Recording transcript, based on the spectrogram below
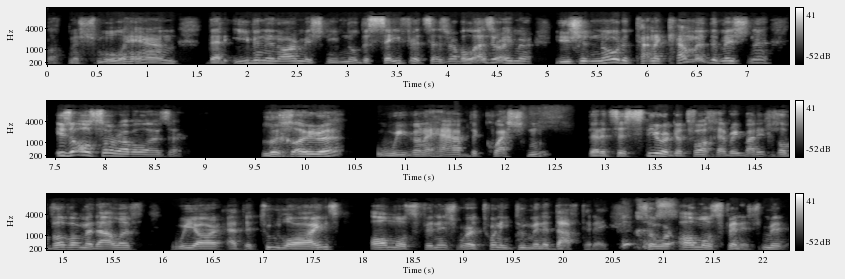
lot that even in our Mishnah, even though the sefer it says Rabbi Lezer, you should know that Tanakama the Mishnah is also Rabbi Lezer. L'chayre, we're going to have the question that it's a stira getfach everybody. We are at the two lines almost finished. We're a 22 minute daf today. So we're almost finished. What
